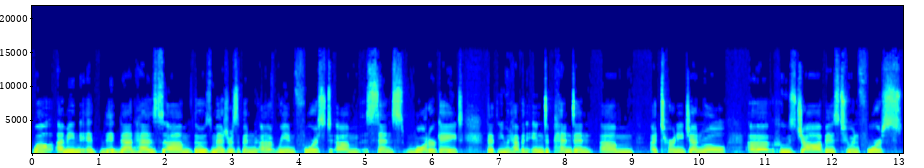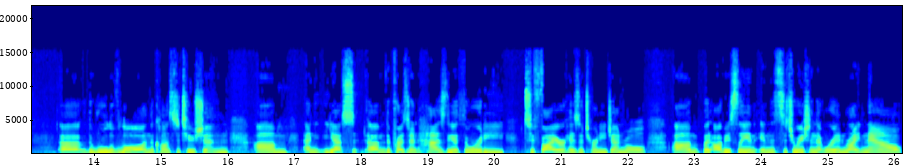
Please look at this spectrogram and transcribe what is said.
Well, I mean, it, it, that has um, those measures have been uh, reinforced um, since Watergate. That you would have an independent um, attorney general uh, whose job is to enforce. Uh, the rule of law and the Constitution. Um, and yes, um, the president has the authority to fire his attorney general. Um, but obviously, in, in, the situation that we're in right now,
